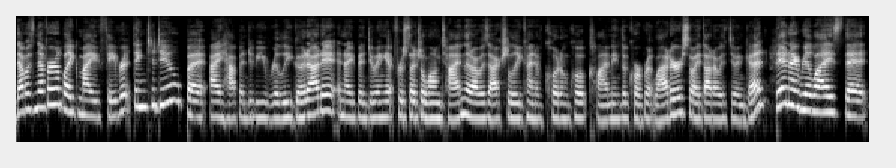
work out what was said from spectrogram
that was never like my favorite thing to do, but I happened to be really good at it. And I'd been doing it for such a long time that I was actually kind of quote unquote climbing the corporate ladder. So I thought I was doing good. Then I realized that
